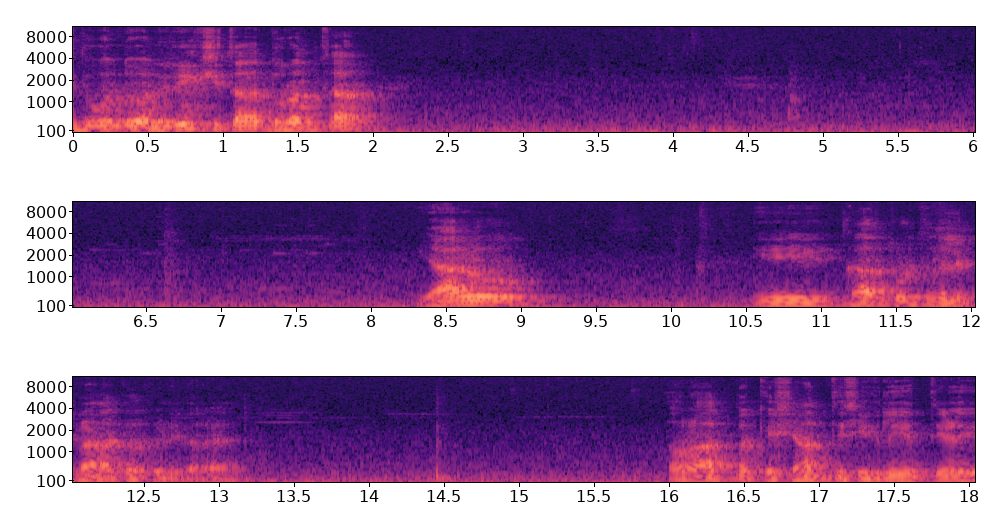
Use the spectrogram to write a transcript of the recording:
ಇದು ಒಂದು ಅನಿರೀಕ್ಷಿತ ದುರಂತ. ಯಾರು ಈ ಕಾಲ್ ತುಳಿತದಲ್ಲಿ ಪ್ರಾಣ ಕಳ್ಕೊಂಡಿದ್ದಾರೆ? ಅವರ ಆತ್ಮಕ್ಕೆ ಶಾಂತಿ ಸಿಗಲಿ ಅಂತೇಳಿ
